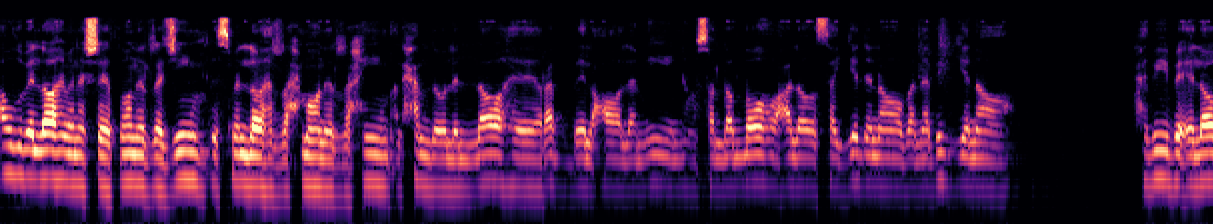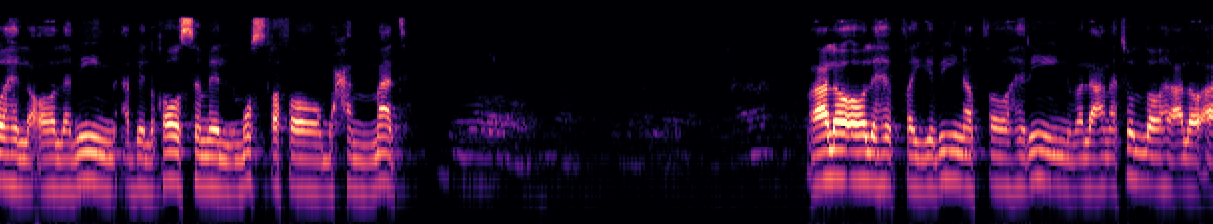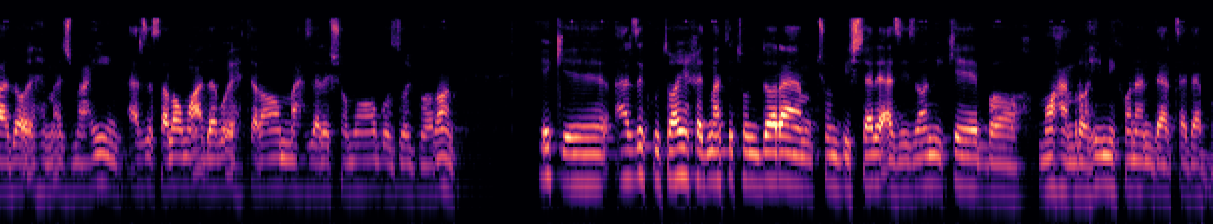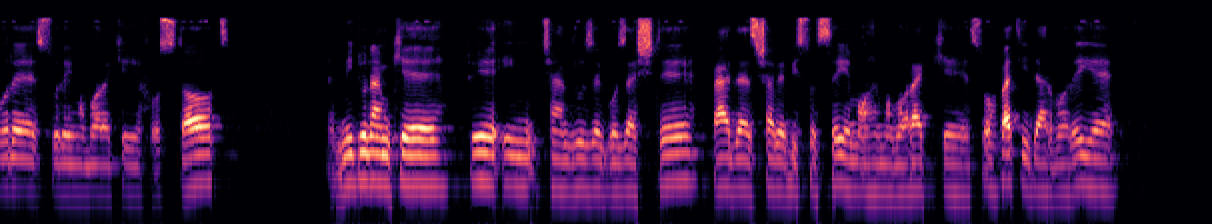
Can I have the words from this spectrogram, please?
اعوذ بالله من الشیطان الرجیم. بسم الله الرحمن الرحیم. الحمد لله رب العالمین. و صلی الله علی سیدنا و نبینا. حبیب اله العالمین. ابی القاسم المصطفى محمد. و علی آله الطیبین الطاهرین. و لعنت الله علی اعدائهم اجمعین. عرض سلام و ادب و احترام محضر شما بزرگواران. یک عرض کوتاهی خدمتتون دارم چون بیشتر عزیزانی که با ما همراهی می‌کنن در تدبر سوره مبارکه فستاد می‌دونم که توی این چند روز گذشته بعد از شب 23 ماه مبارک که صحبتی درباره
